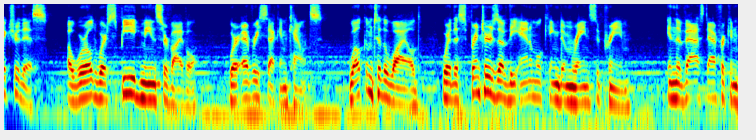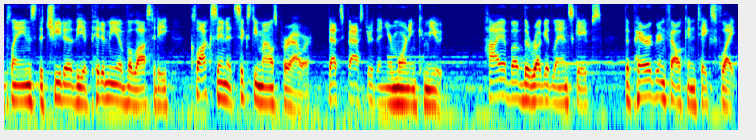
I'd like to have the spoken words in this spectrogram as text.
Picture this a world where speed means survival, where every second counts. Welcome to the wild, where the sprinters of the animal kingdom reign supreme. In the vast African plains, the cheetah, the epitome of velocity, clocks in at 60 miles per hour. That's faster than your morning commute. High above the rugged landscapes, the peregrine falcon takes flight.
